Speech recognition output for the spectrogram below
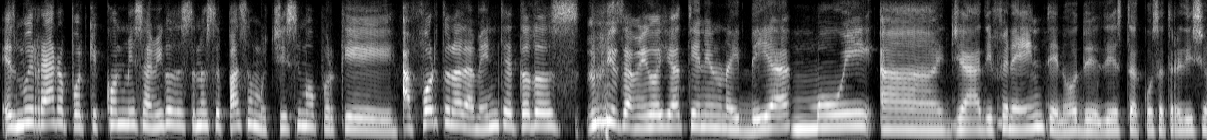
es muy raro porque con mis amigos esto no se pasa muchísimo porque afortunadamente todos mis amigos ya tienen una idea muy uh, ya diferente, ¿no? De, de esta cosa tradicional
